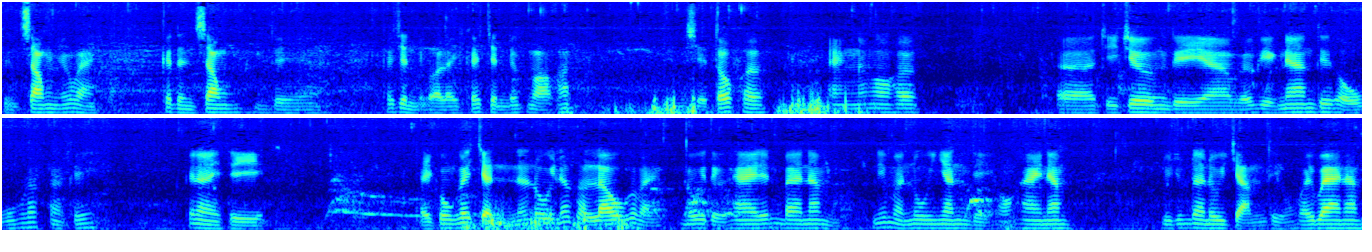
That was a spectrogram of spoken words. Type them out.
trình sông nha các bạn. Cái trình sông thì à, cái trình gọi là cái trình nước ngọt hết sẽ tốt hơn ăn nó ngon hơn. À, thị trường thì à, ở Việt Nam tiêu thụ cũng rất là cái cái này thì thì con cá trình nó nuôi rất là lâu các bạn nuôi từ 2 đến 3 năm. Nếu mà nuôi nhanh thì khoảng 2 năm nếu chúng ta nuôi chậm thì cũng phải 3 năm.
